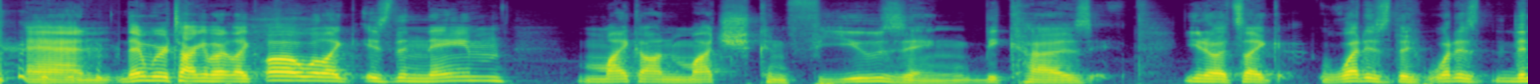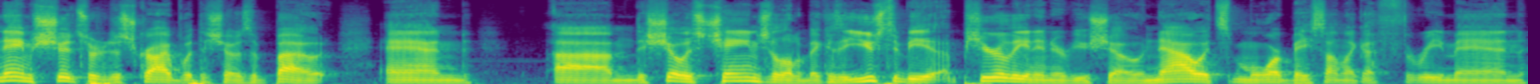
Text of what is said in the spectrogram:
and then we were talking about like, oh well, like is the name Mike on Much confusing because you know it's like what is the what is the name should sort of describe what the show's about and um, the show has changed a little bit because it used to be a- purely an interview show. Now it's more based on like a three man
